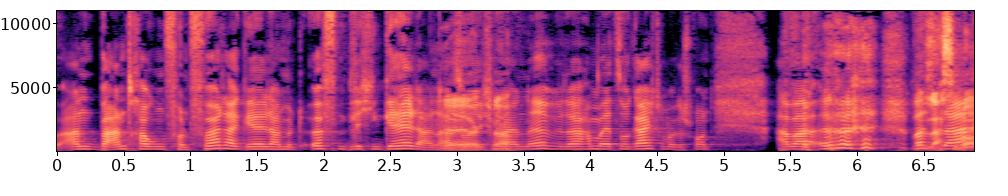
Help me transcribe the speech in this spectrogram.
an Beantragung von Fördergeldern mit öffentlichen Geldern, also ja, ja, ich meine, ne, da haben wir jetzt noch gar nicht drüber gesprochen, aber äh, was da,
